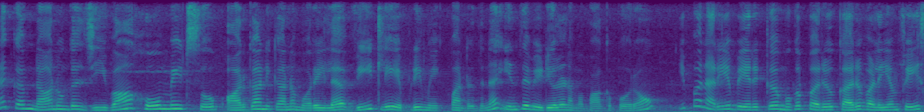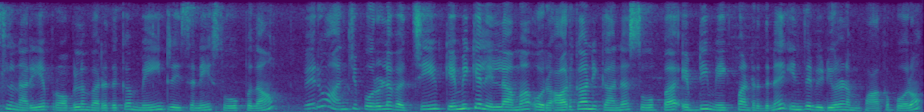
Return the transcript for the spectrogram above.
வணக்கம். நான் உங்கள் ஜீவா. ஹோம்மேட் சோப் ஆர்கானிக்கான முறையில் வீட்டிலே எப்படி மேக் பண்ணுறதுன்னு இந்த வீடியோவில் நம்ம பார்க்க போகிறோம் இப்போ நிறைய பேருக்கு முகப்பரு கருவளையம் ஃபேஸில் நிறைய ப்ராப்ளம் வர்றதுக்கு மெயின் ரீசனே சோப்பு தான். வெறும் அஞ்சு பொருளை வச்சு கெமிக்கல் இல்லாமல் ஒரு ஆர்கானிக்கான சோப்பை எப்படி மேக் பண்ணுறதுன்னு இந்த வீடியோவில் நம்ம பார்க்க போகிறோம்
